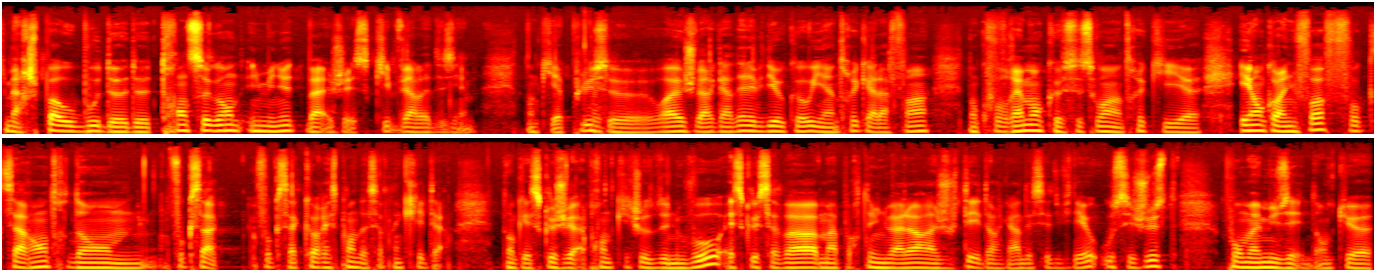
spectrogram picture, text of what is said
qui marche pas au bout de, de 30 secondes, une minute, bah, je skip vers la deuxième. Donc il y a plus, euh, ouais, je vais regarder la vidéo au cas où il y a un truc à la fin. Donc il faut vraiment que ce soit un truc qui... euh, Et encore une fois, faut que ça rentre dans... faut que ça faut que ça corresponde à certains critères. Donc, est-ce que je vais apprendre quelque chose de nouveau? Est-ce que ça va m'apporter une valeur ajoutée de regarder cette vidéo? Ou c'est juste pour m'amuser? Donc, euh,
